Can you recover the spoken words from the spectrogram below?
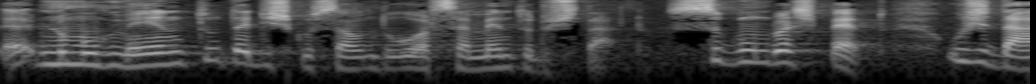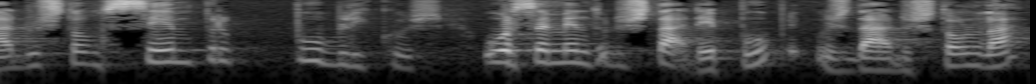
eh, no momento da discussão do orçamento do Estado. Segundo aspecto, os dados estão sempre públicos. O orçamento do Estado é público, os dados estão lá,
